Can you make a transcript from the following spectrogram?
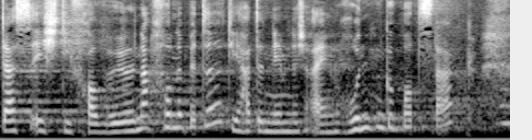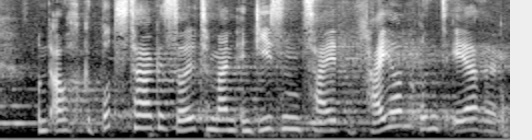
dass ich die Frau Wöhl nach vorne bitte. Die hatte nämlich einen runden Geburtstag. Und auch Geburtstage sollte man in diesen Zeiten feiern und ehren.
